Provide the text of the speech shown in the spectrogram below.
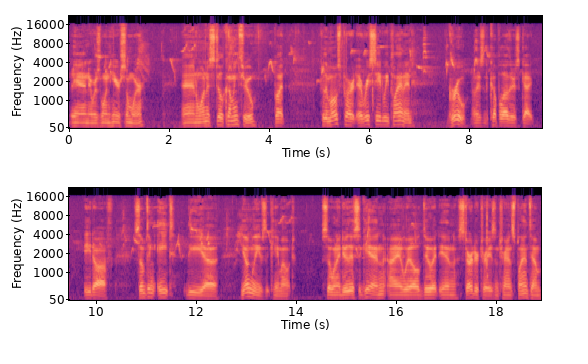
and there was one here somewhere, and one is still coming through, but for the most part, every seed we planted grew. There's a couple others got ate off. Something ate the uh, young leaves that came out. So when I do this again, I will do it in starter trays and transplant them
